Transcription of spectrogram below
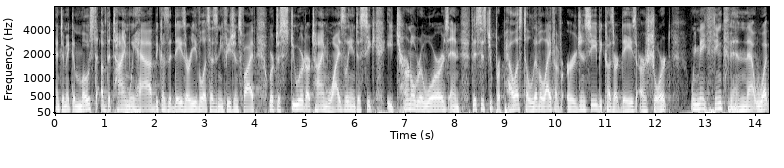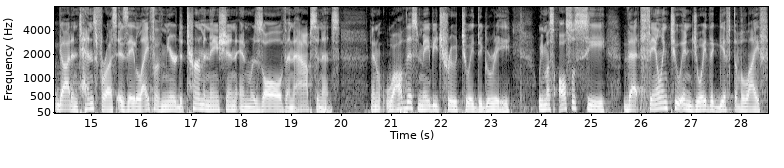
and to make the most of the time we have because the days are evil, it says in Ephesians 5. We're to steward our time wisely and to seek eternal rewards. And this is to propel us to live a life of urgency because our days are short. We may think then that what God intends for us is a life of mere determination and resolve and abstinence. And while this may be true to a degree, we must also see that failing to enjoy the gift of life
